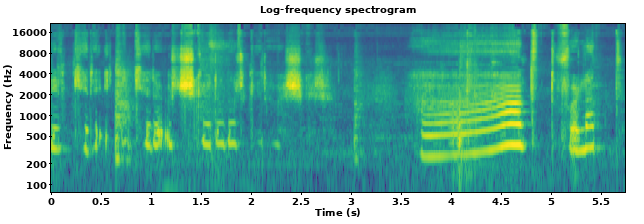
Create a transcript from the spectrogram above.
Bir kere, iki kere, üç kere, dört kere, beş kere. Ha, tuttu fırlattı.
